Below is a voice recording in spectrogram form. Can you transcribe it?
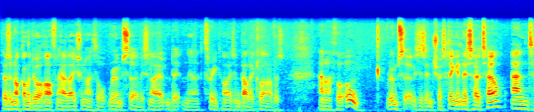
there was a knock on the door half an hour later, and I thought room service, and I opened it, and uh, three guys in balaclavas, and I thought, oh, room service is interesting in this hotel, and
